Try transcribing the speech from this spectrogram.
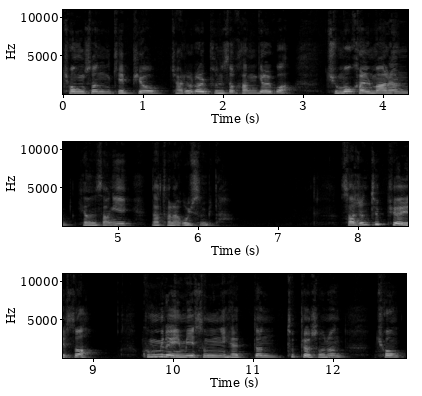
총선 개표 자료를 분석한 결과 주목할 만한 현상이 나타나고 있습니다. 사전투표에서 국민의힘이 승리했던 투표소는 총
